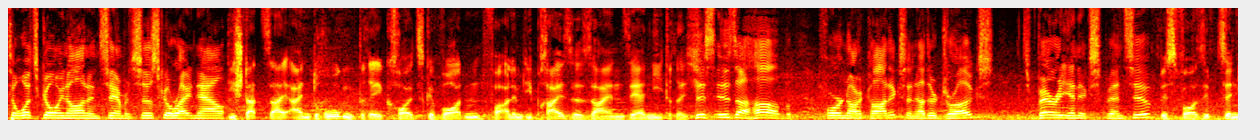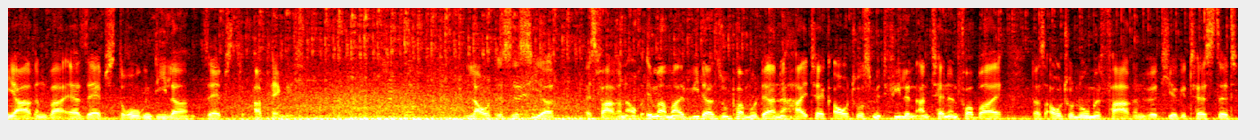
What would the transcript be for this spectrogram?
to what's going on in San Francisco right now. Die Stadt sei ein Drogendrehkreuz geworden, vor allem die Preise seien sehr niedrig. This is a hub for narcotics and other drugs. It's very inexpensive. Bis vor 17 Jahren war er selbst Drogendealer, selbst abhängig. Laut ist es hier. Es fahren auch immer mal wieder supermoderne Hightech-Autos mit vielen Antennen vorbei. Das autonome Fahren wird hier getestet.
